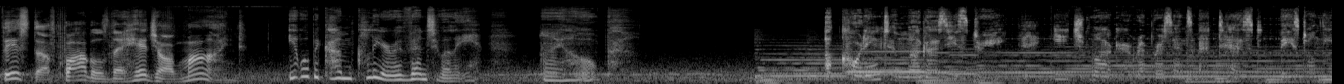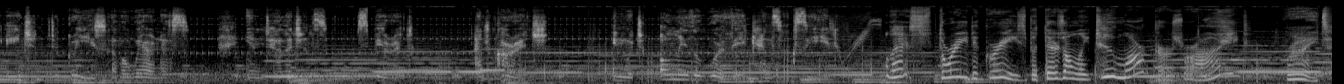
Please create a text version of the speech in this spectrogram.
This stuff boggles the hedgehog mind. It will become clear eventually. I hope. According to Maga's history, each marker represents a test based on the ancient degrees of awareness, intelligence, spirit, and courage, in which only the worthy can succeed. That's three degrees, but there's only two markers, right? Right.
